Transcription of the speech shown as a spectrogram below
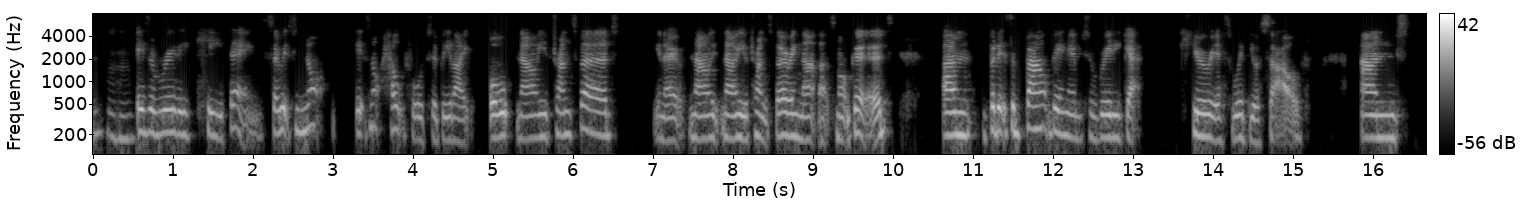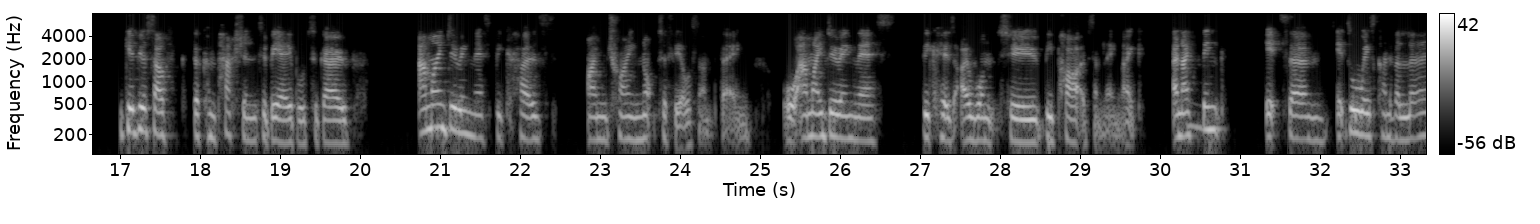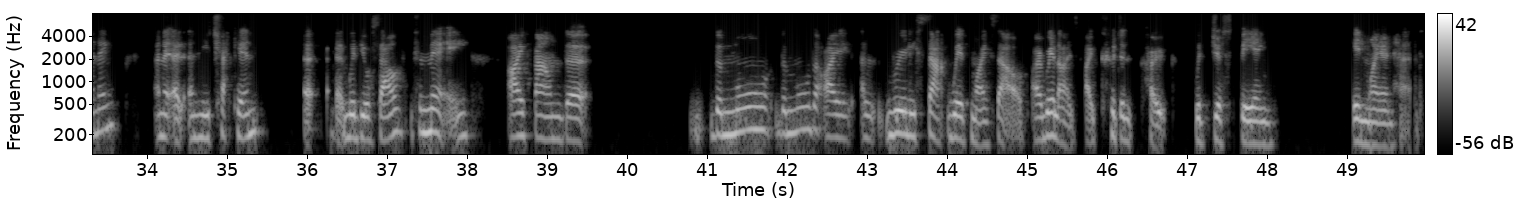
mm-hmm. is a really key thing. So it's not it's not helpful to be like oh now you've transferred you know now now you're transferring that that's not good. Um but it's about being able to really get curious with yourself and give yourself the compassion to be able to go am i doing this because i'm trying not to feel something? Or am i doing this because i want to be part of something? Like and i mm. think it's um it's always kind of a learning and it, and you check in uh, uh, with yourself. For me i found that the more the more that i uh, really sat with myself i realized i couldn't cope with just being in my own head.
